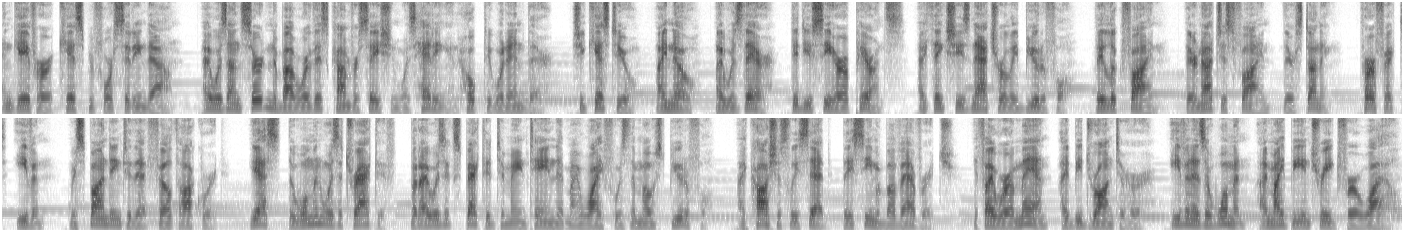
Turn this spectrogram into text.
and gave her a kiss before sitting down. I was uncertain about where this conversation was heading and hoped it would end there. She kissed you. I know. I was there. Did you see her appearance? I think she's naturally beautiful. They look fine. They're not just fine, they're stunning. Perfect, even. Responding to that felt awkward. Yes, the woman was attractive, but I was expected to maintain that my wife was the most beautiful. I cautiously said, they seem above average. If I were a man, I'd be drawn to her. Even as a woman, I might be intrigued for a while.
